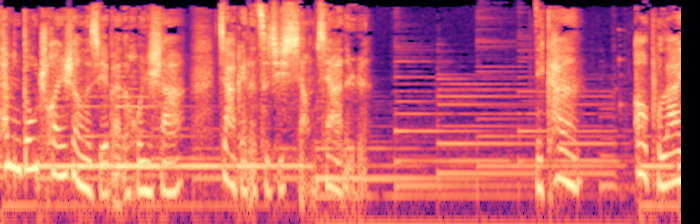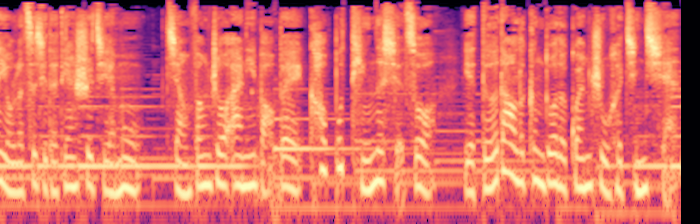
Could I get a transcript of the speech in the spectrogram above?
他们都穿上了洁白的婚纱，嫁给了自己想嫁的人。你看，奥普拉有了自己的电视节目，蒋方舟、安妮宝贝靠不停的写作，也得到了更多的关注和金钱。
